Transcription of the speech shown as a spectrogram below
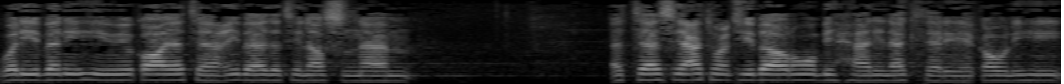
ولبنيه وقاية عبادة الأصنام. التاسعة اعتباره بحال الأكثر قوله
